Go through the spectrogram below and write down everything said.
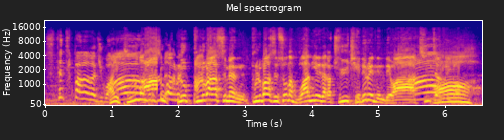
스태틱 박아가지고 아니, 아, 블루만 아, 들었으면- 블루만 블루 블루 박았으면 블루 박았으면 쏘나 무한길에다가 주유 제대로 했는데 와 진짜 이거 아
